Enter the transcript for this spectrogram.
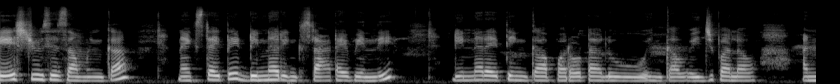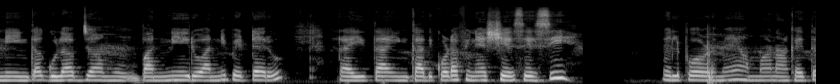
టేస్ట్ చూసేసాము ఇంకా. నెక్స్ట్ అయితే డిన్నర్ ఇంక స్టార్ట్ అయిపోయింది. డిన్నర్ అయితే ఇంకా పరోటాలు ఇంకా వెజ్ పలావ్ అన్నీ ఇంకా గులాబ్ జాము పన్నీరు అన్నీ పెట్టారు. రైతా ఇంకా అది కూడా ఫినిష్ చేసేసి వెళ్ళిపోవడమే. అమ్మ నాకైతే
